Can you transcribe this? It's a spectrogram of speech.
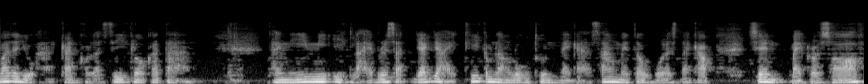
ว่าจะอยู่ห่างกันคนละซีกโลกก็ตาม ทั้งนี้มีอีกหลายบริษัทยักษ์ใหญ่ที่กำลังลงทุนในการสร้าง Metaverse นะครับ เช่น Microsoft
